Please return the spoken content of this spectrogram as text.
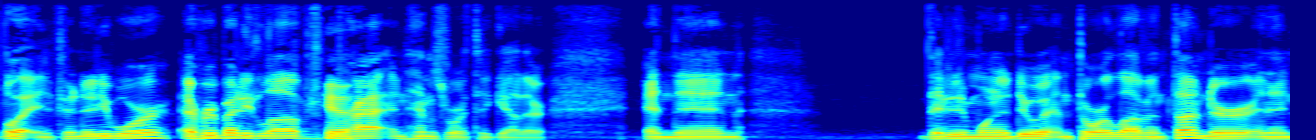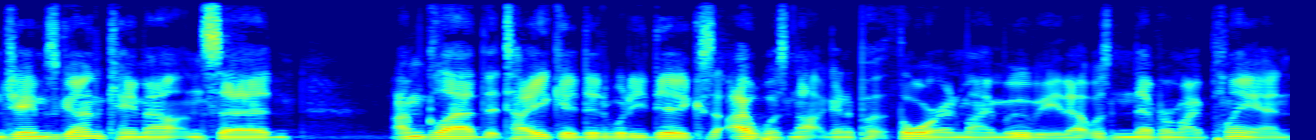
what Infinity War. Everybody loved Yeah. Pratt and Hemsworth together, and then they didn't want to do it in Thor: Love and Thunder. And then James Gunn came out and said, "I'm glad that Taika did what he did because I was not going to put Thor in my movie. That was never my plan.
